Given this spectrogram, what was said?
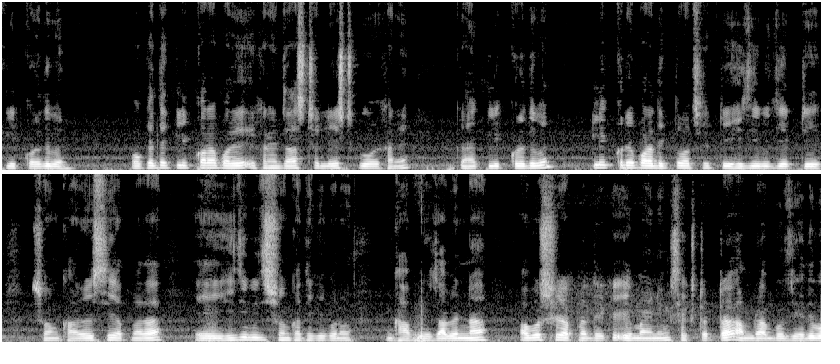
ক্লিক করে দেবেন। ওকেতে ক্লিক করার পরে এখানে জাস্ট লেস্ট গো এখানে ক্লিক করে দেবেন। ক্লিক করে পরে দেখতে পাচ্ছেন একটি হিজিবিজি একটি সংখ্যা রয়েছে। আপনারা এই হিজিবিজি সংখ্যা থেকে কোনো ঘাবড়ে যাবেন না। অবশ্যই আপনাদেরকে এই মাইনিং সেক্টরটা আমরা বুঝিয়ে দেব।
